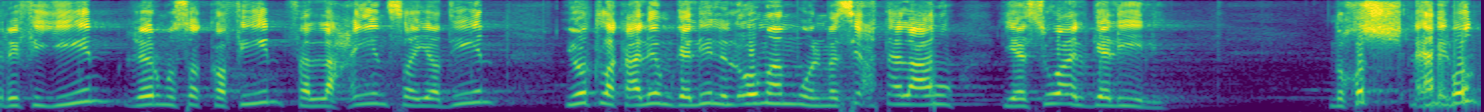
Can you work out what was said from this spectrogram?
ريفيين غير مثقفين فلاحين صيادين يطلق عليهم جليل الأمم والمسيح اتقال عنه يسوع الجليلي. نخش اهم البنط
